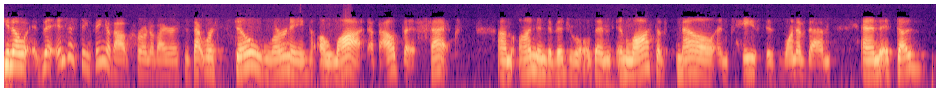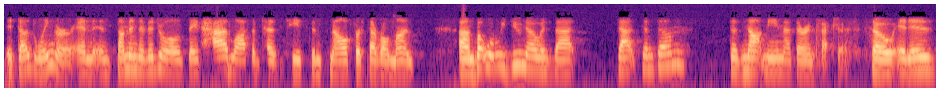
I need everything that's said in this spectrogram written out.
you know, interesting thing about coronavirus is that we're still learning a lot about the effects um, on individuals, and, and loss of smell and taste is one of them. And it does it does linger, and in some individuals, they've had loss of taste and smell for several months. Um, but what we do know is that that symptom does not mean that they're infectious. So it is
